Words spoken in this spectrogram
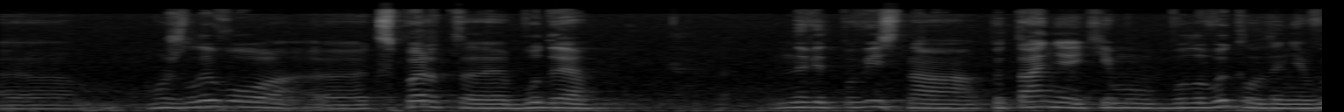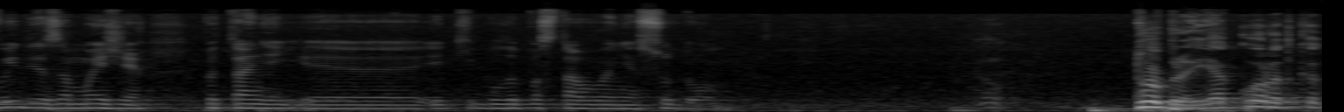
Е, Можливо, е, експерт е, буде не відповість на питання, які йому були викладені, вийде за межі питань, які були поставлені судом. Добре, я коротко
